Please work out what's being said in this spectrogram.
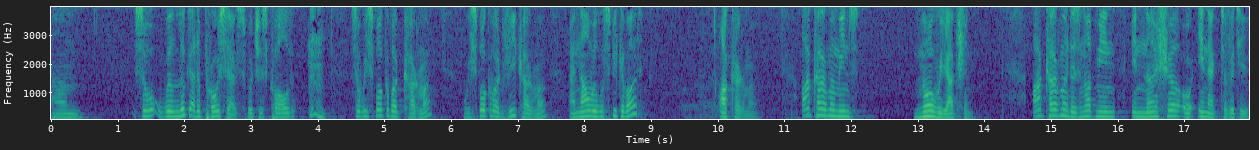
Um, so we'll look at a process which is called. so we spoke about karma, we spoke about vikarma, and now we will speak about akarma. Akarma means no reaction. Akarma does not mean inertia or inactivity.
